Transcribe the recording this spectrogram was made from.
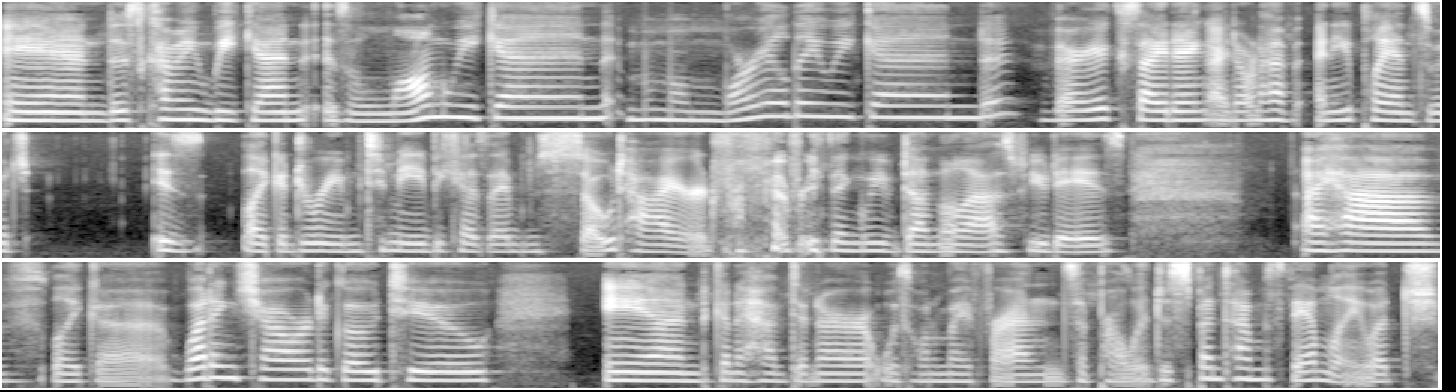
And this coming weekend is a long weekend, Memorial Day weekend. Very exciting. I don't have any plans, which is like a dream to me because I'm so tired from everything we've done the last few days. I have like a wedding shower to go to and gonna have dinner with one of my friends and probably just spend time with family, which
